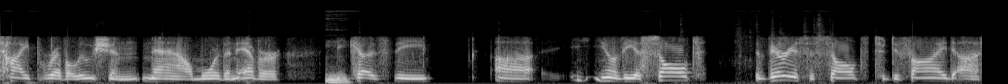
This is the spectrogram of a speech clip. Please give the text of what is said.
type revolution now more than ever mm. because the uh, you know, the assault, the various assaults to divide us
